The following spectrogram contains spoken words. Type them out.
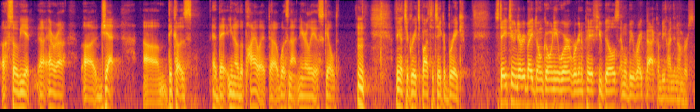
a Soviet era jet, um, because they, you know, the pilot was not nearly as skilled. Hmm. I think that's a great spot to take a break. Stay tuned, everybody. Don't go anywhere. We're going to pay a few bills, and we'll be right back on Behind the Numbers.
